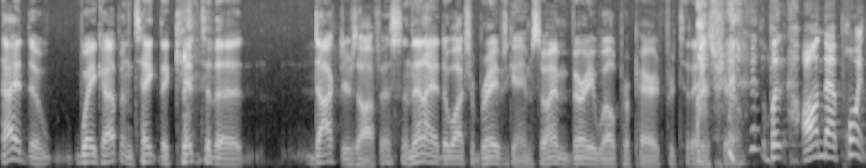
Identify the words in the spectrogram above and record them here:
I had to wake up and take the kid to the doctor's office, and then I had to watch a Braves game. So I'm very well prepared for today's show. But on that point,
